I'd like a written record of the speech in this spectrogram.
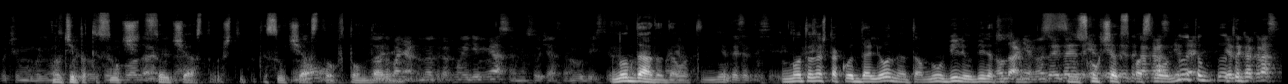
почему бы не Ну, типа ты соуч- плодами, да? соучаствуешь, типа ты соучаствовал Ну, в том Ну, далее. это понятно. Ну, это как мы едим мясо, мы соучаствуем в убийстве. Ну да, да, да, вот, ну, это из этой серии. Ну, это, знаешь, такое отдаленное, там, ну, убили, убили. а Ну тут да, не, ну это, это, это, сколько это- человек это как спасло. раз- ну, это, это, это это как раз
